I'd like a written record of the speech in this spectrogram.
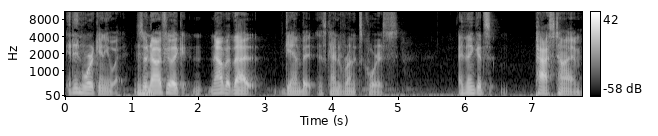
it didn't work anyway. So now I feel like now that that gambit has kind of run its course, I think it's past time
